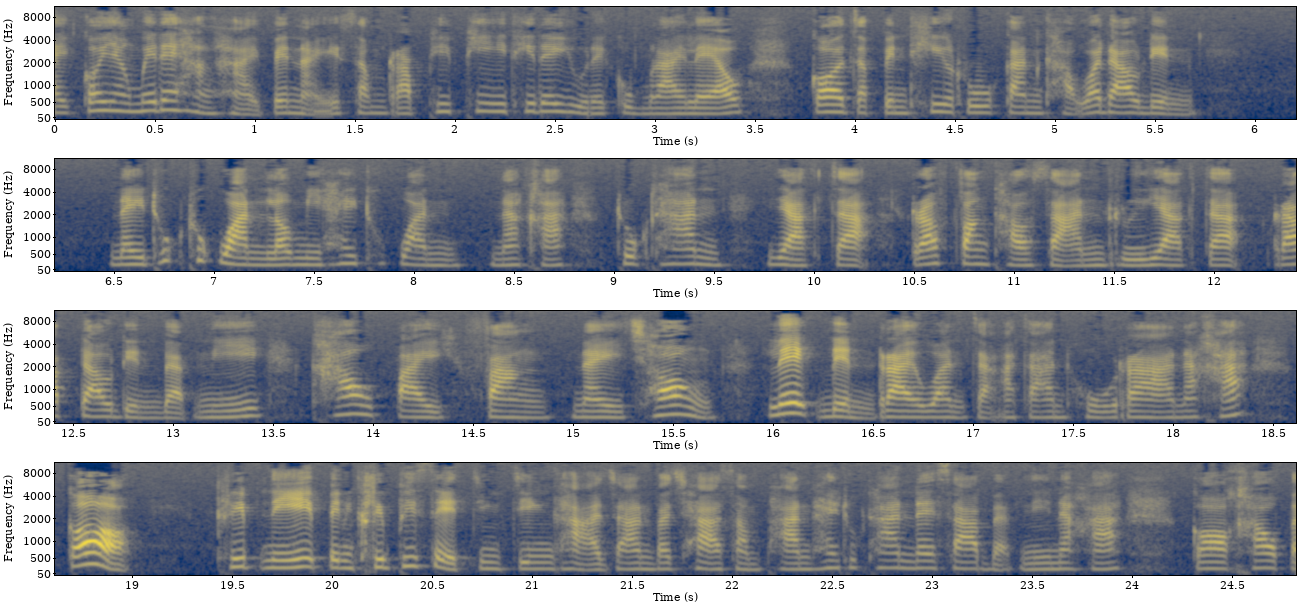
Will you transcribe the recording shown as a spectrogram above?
น์ก็ยังไม่ได้ห่างหายไปไหนสำหรับพี่ ๆ ที่ได้อยู่ในกลุ่มไลน์แล้ว ก็จะเป็นที่รู้กันค่ะว่าดาวเด่น ในทุกๆวันเรามีให้ทุกวันนะคะ ทุกท่านอยากจะรับฟังข่าวสาร หรืออยากจะรับดาวเด่นแบบนี้ เข้าไปฟังในช่องเลขเด่นรายวันจากอาจารย์โหรานะคะ ก็คลิปนี้เป็นคลิปพิเศษจริง ๆ ค่ะ อาจารย์ประชาสัมพันธ์ให้ทุกท่านได้ทราบแบบนี้นะคะ ก็เข้าไป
